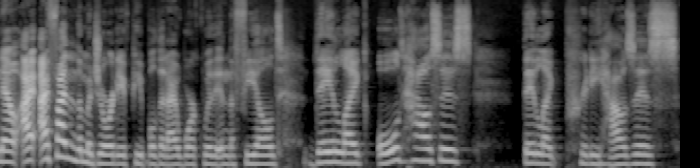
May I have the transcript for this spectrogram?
now I, I find that the majority of people that I work with in the field, they like old houses, they like pretty houses.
